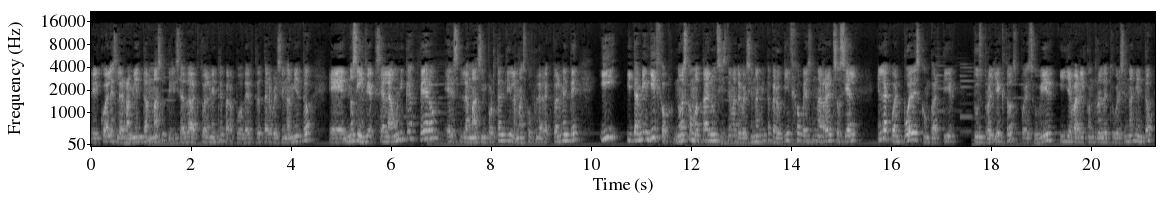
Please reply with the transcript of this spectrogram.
el cual es la herramienta más utilizada actualmente para poder tratar versionamiento. Eh, no significa que sea la única, pero es la más importante y la más popular actualmente. Y, también GitHub, no es como tal un sistema de versionamiento, pero GitHub es una red social en la cual puedes compartir tus proyectos, puedes subir y llevar el control de tu versionamiento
